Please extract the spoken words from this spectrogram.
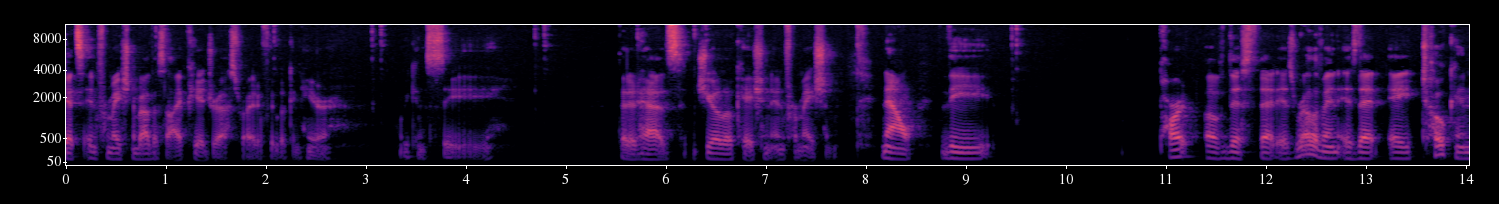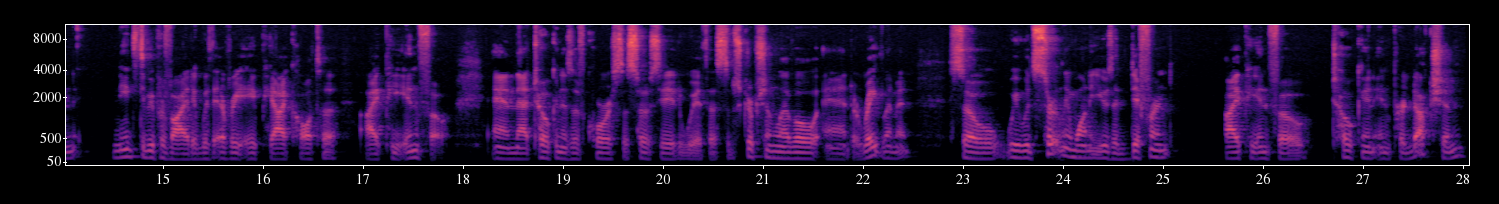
gets information about this IP address, right? If we look in here, we can see that it has geolocation information. Now, the part of this that is relevant is that a token needs to be provided with every API call to IP info. And that token is, of course, associated with a subscription level and a rate limit. So we would certainly want to use a different IP info token in production,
